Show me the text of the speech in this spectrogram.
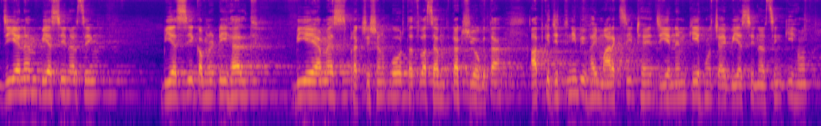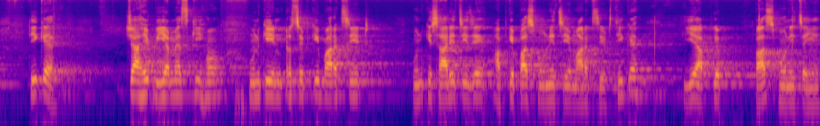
G N M B S C nursing B S C community health B A M S प्रशिक्षण कोर्स अथवा समकक्ष योग्यता। आपकी जितनी भी भाई मार्कशीट हैं जी एन एम की हों, चाहे बी एस सी नर्सिंग की हों, ठीक है? चाहे बीएमएस की हों, उनकी इंटरशिप की मार्कशीट उनकी सारी चीज़ें आपके पास होनी चाहिए मार्कशीट ठीक है? ये आपके पास होनी चाहिए।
